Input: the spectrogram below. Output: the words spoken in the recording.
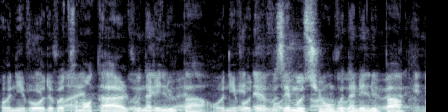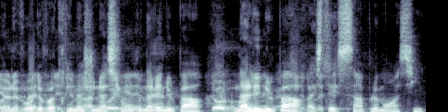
Au niveau de votre mental, vous n'allez nulle part. Au niveau de vos émotions, vous n'allez nulle part. Au niveau de votre imagination, vous n'allez nulle part. N'allez nulle part, restez simplement assis.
